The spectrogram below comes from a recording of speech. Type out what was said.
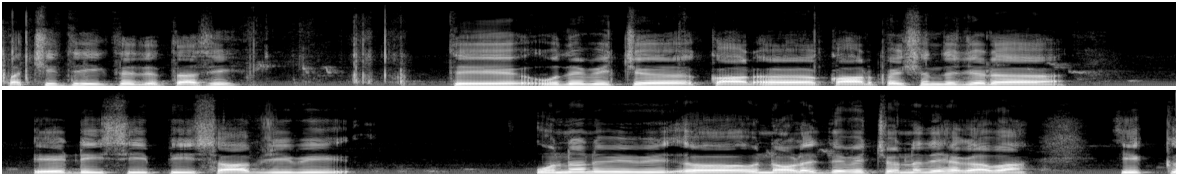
25 ਤਰੀਕ ਤੇ ਦਿੱਤਾ ਸੀ ਤੇ ਉਹਦੇ ਵਿੱਚ ਕਾਰਪੋਰੇਸ਼ਨ ਦੇ ਜਿਹੜਾ ਏਡੀਸੀਪੀ ਸਾਹਿਬ ਜੀ ਵੀ ਉਹਨਾਂ ਨੂੰ ਵੀ ਨੌਲੇਜ ਦੇ ਵਿੱਚ ਉਹਨਾਂ ਦੇ ਹੈਗਾ ਵਾ। ਇੱਕ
